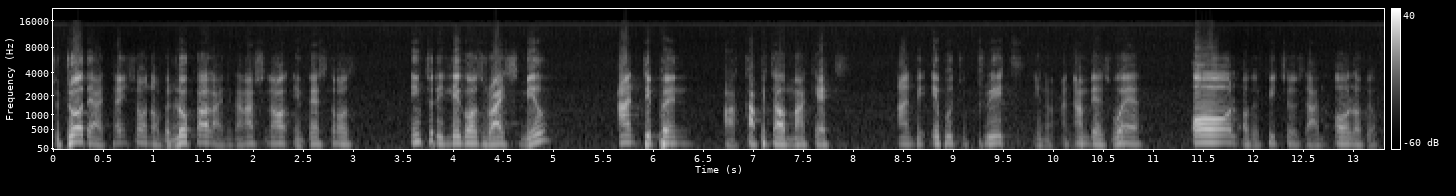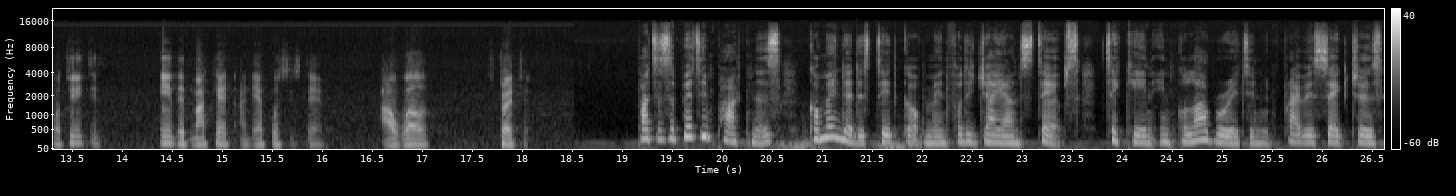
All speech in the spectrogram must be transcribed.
to draw the attention of the local and international investors into the Lagos rice mill and deepen our capital markets and be able to create you know, an ambience where all of the features and all of the opportunities in the market and the ecosystem are well strengthened. Participating partners commended the state government for the giant steps taken in collaborating with private sectors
